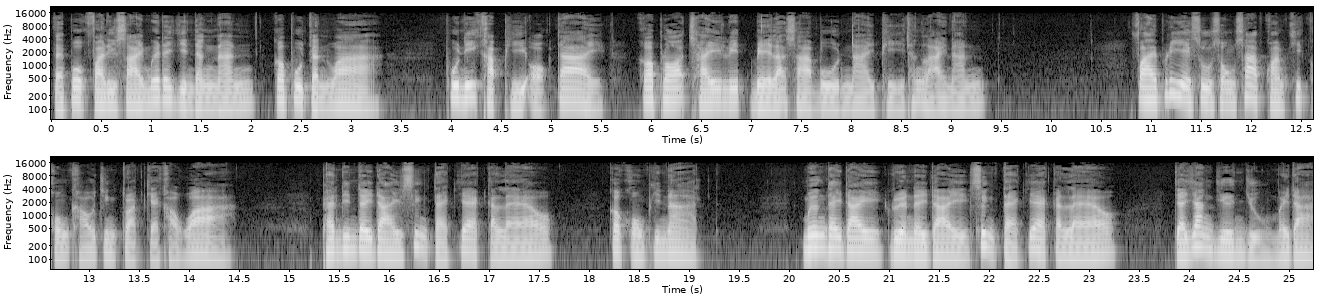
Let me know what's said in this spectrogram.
แต่พวกฟาริสายเมื่อได้ยินดังนั้น ก็พูดกันว่า ผู้นี้ขับผีออกได้ ก็เพราะใช้ฤทธิ์เบลซาบูนนายผีทั้งหลายนั้น ฝ่ายพระเยซูทรงทราบความคิดของเขาจึงตรัสแก่เขาว่า แผ่นดินใด ๆ ซึ่งแตกแยกกันแล้ว ก็คงพินาศ เมืองใด ๆ เรือนใด ๆ ซึ่งแตกแยกกันแล้ว จะยั่งยืนอยู่ไม่ได้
